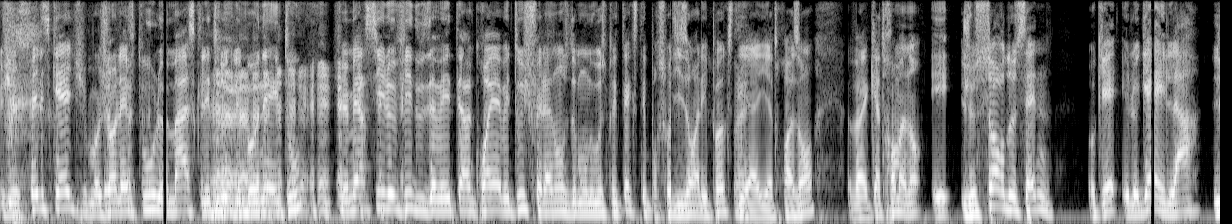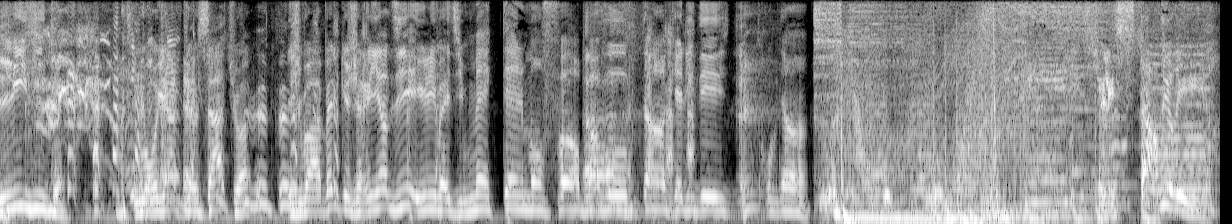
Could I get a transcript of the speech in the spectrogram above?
je fais le sketch, moi j'enlève tout, le masque, les trucs, les bonnets et tout. Je fais merci le feed, vous avez été incroyable et tout. Je fais l'annonce de mon nouveau spectacle, c'était pour soi-disant à l'époque, c'était il y a- il y a trois ans, enfin quatre ans maintenant. Et je sors de scène. Ok, et le gars est là, livide. Il me regarde comme ça, tu vois. Et je me rappelle que j'ai rien dit et lui il m'a dit mec tellement fort, bravo, putain quelle idée, trop bien. Les stars du rire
